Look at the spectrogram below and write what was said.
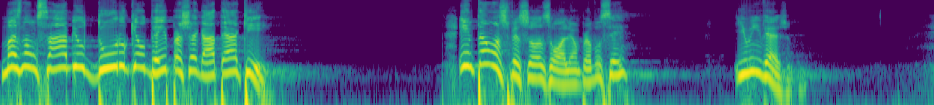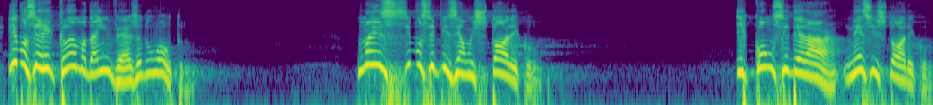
mas não sabe o duro que eu dei para chegar até aqui. Então as pessoas olham para você e o invejam. E você reclama da inveja do outro. Mas se você fizer um histórico e considerar nesse histórico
